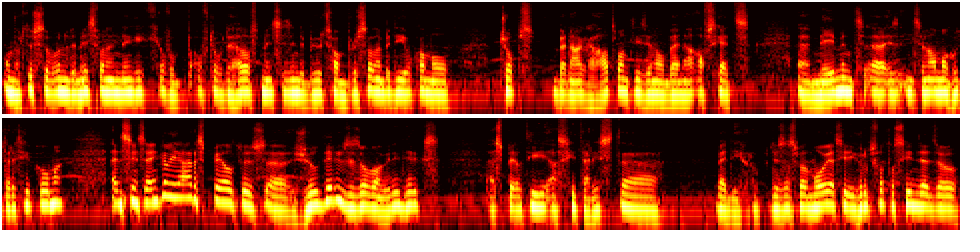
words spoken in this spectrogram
Ondertussen wonen de meeste van hen, denk ik, of, of toch de helft minstens in de buurt van Brussel, hebben die ook allemaal jobs bijna gehad, want die zijn al bijna afscheidsnemend, is- zijn allemaal goed terechtgekomen. En sinds enkele jaren speelt dus eh, Jules Dirks, de zoon van Willy Dirks, eh, speelt hij als gitarist bij die groep. Dus dat is wel mooi als je die groepsfoto's ziet, zijn zo,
